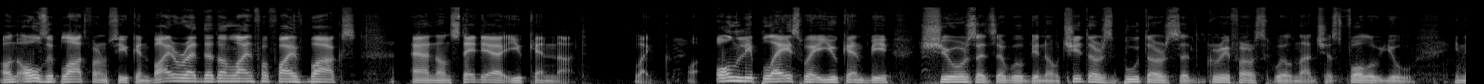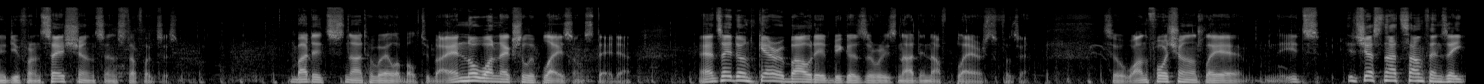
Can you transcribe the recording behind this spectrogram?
On all the platforms, you can buy Red Dead Online for five bucks, and on Stadia, you cannot. Like, only place where you can be sure that there will be no cheaters, booters, that griefers will not just follow you in the different sessions and stuff like this. But it's not available to buy, and no one actually plays on Stadia. And they don't care about it because there is not enough players for them. So unfortunately, it's it's just not something they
